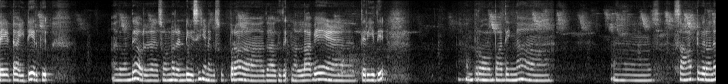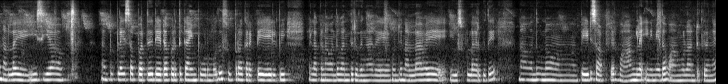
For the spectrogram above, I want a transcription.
லேட்டாக ஆகிட்டே இருக்குது அது வந்து அவர் சொன்ன ரெண்டு விஷயம் எனக்கு சூப்பராக இதாகுது. நல்லாவே தெரியுது. அப்புறம் பார்த்திங்கன்னா சாஃப்ட்வேர் வந்து நல்லா ஈஸியாக இப்போ place of birth date of birth time போடும்போது சூப்பராக கரெக்டாக ஏஎல்பி இலக்கணம் வந்து வந்துடுதுங்க அது கொஞ்சம் நல்லாவே யூஸ்ஃபுல்லாக இருக்குது. நான் வந்து இன்னும் பெய்டு சாஃப்ட்வேர் வாங்கலை. இனிமேல் தான் வாங்கலான்ட்டு இருக்கிறேங்க.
